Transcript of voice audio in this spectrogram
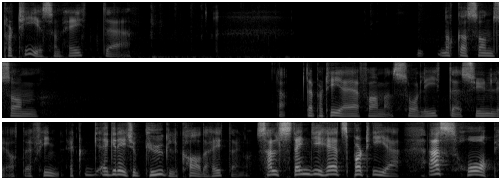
parti som heter Noe sånn som Ja, det partiet er faen meg så lite synlig at jeg finner Jeg, jeg greier ikke å google hva det heter engang. Selvstendighetspartiet. SHP.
